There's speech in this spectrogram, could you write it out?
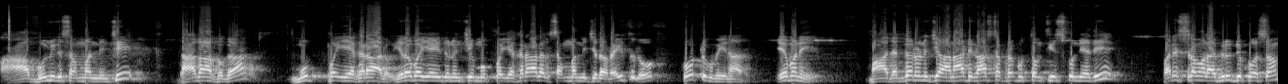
ఆ భూమికి సంబంధించి దాదాపుగా ముప్పై ఎకరాలు ఇరవై ఐదు నుంచి ముప్పై ఎకరాలకు సంబంధించిన రైతులు కోర్టుకు పోయినారు. ఏమని? మా దగ్గర నుంచి ఆనాటి రాష్ట్ర ప్రభుత్వం తీసుకునేది పరిశ్రమల అభివృద్ధి కోసం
